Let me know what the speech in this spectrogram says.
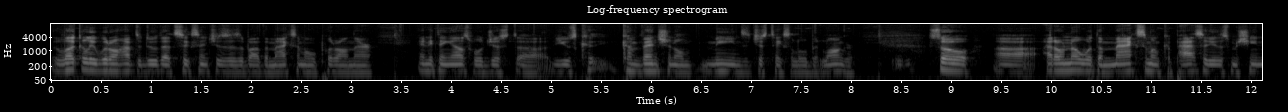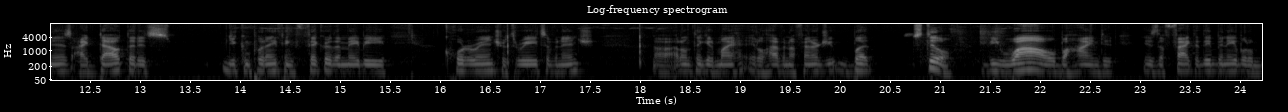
luckily, we don't have to do that. Six inches is about the maximum we'll put on there. Anything else, we'll just uh, use co- conventional means. It just takes a little bit longer. So uh, I don't know what the maximum capacity of this machine is. I doubt that it's you can put anything thicker than maybe quarter inch or three eighths of an inch. Uh, I don't think it might it'll have enough energy, but still, the wow behind it is the fact that they've been able to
